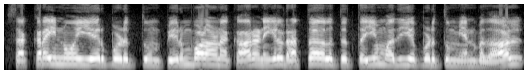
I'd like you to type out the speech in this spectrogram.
சர்க்கரை நோய் ஏற்படுத்தும் பெரும்பாலான காரணிகள் இரத்த அழுத்தத்தையும் அதிகப்படுத்தும் என்பதால்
